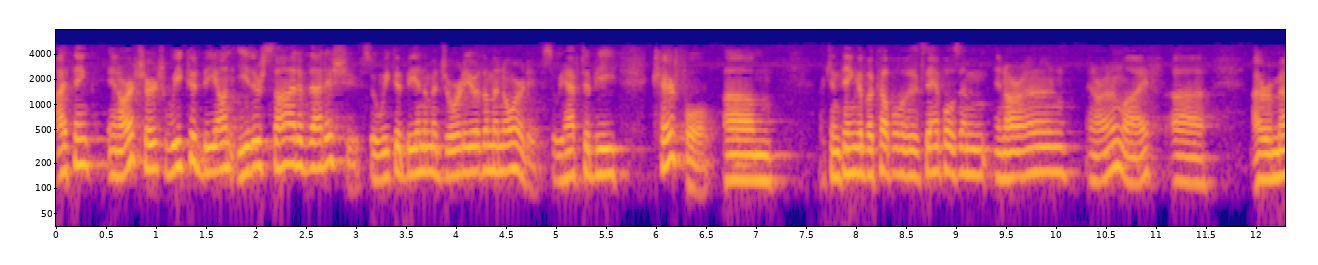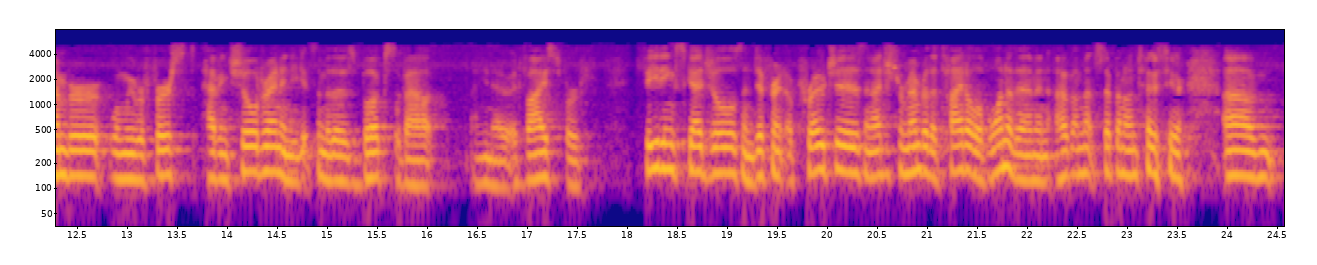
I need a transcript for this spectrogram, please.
I think in our church we could be on either side of that issue. So we could be in the majority or the minority. So we have to be careful. Um, I can think of a couple of examples in, in our own in our own life. Uh, I remember when we were first having children, and you get some of those books about you know advice for feeding schedules and different approaches. And I just remember the title of one of them, and I hope I'm not stepping on toes here. Um,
